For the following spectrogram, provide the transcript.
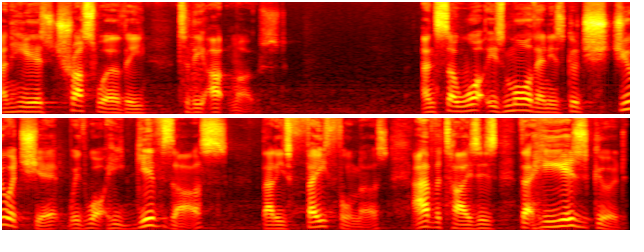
and He is trustworthy to the utmost. And so, what is more than is good stewardship with what He gives us, that is faithfulness, advertises that He is good,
